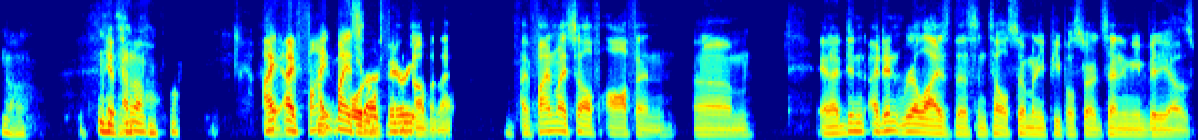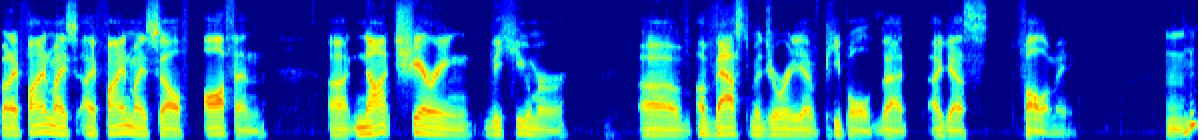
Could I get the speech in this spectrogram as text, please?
no. yeah, I don't know. I I find Like myself very top of that. I find myself often, um, and I didn't I didn't realize this until so many people started sending me videos. But I find my I find myself often uh, not sharing the humor of a vast majority of people that I guess follow me. Mhm.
